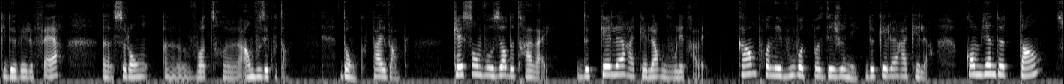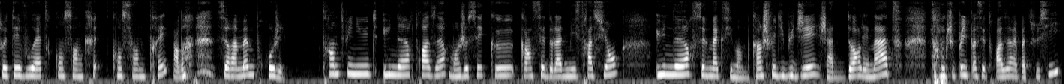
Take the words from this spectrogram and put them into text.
qui devez le faire euh, selon euh, votre, en vous écoutant. Donc, par exemple, quelles sont vos heures de travail? De quelle heure à quelle heure vous voulez travailler? Quand prenez-vous votre pause déjeuner? De quelle heure à quelle heure? Combien de temps souhaitez-vous être concentré, sur un même projet? 30 minutes, 1 heure, 3 heures. Moi, je sais que quand c'est de l'administration, une heure, c'est le maximum. Quand je fais du budget, j'adore les maths, donc je peux y passer 3 heures et pas de souci.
